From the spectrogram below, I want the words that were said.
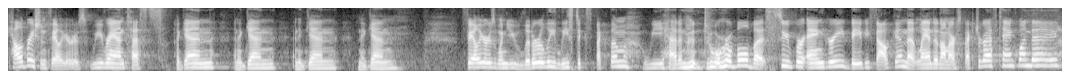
calibration failures. We ran tests again and again and again and again. Failures when you literally least expect them. We had an adorable but super angry baby falcon that landed on our spectrograph tank one day.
